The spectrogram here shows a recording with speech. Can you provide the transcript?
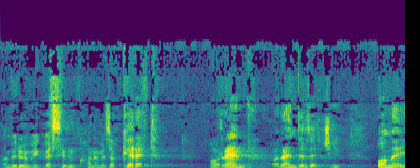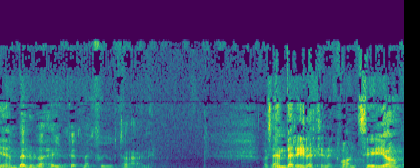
amiről még beszélünk, hanem ez a keret, a rend, a rendezettség, amelyen belül a helyünket meg fogjuk találni. Az ember életének van célja,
